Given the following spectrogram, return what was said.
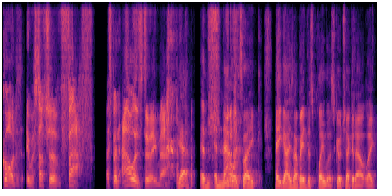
God, it was such a faff. I spent hours doing that. yeah, and and now it's like, hey guys, I made this playlist. Go check it out. Like,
